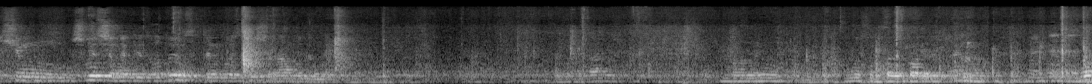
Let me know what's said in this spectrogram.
І чим швидше ми підготуємося, тим простіше нам буде мити. Ну,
